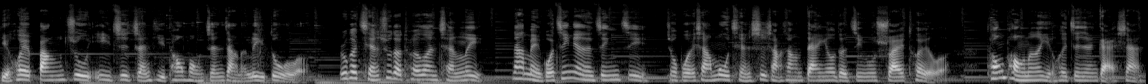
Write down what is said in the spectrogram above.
也会帮助抑制整体通膨增长的力度了。如果前述的推论成立，那美国今年的经济就不会像目前市场上担忧的进入衰退了，通膨呢也会渐渐改善。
